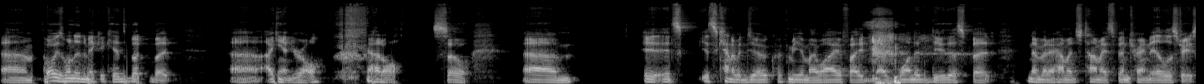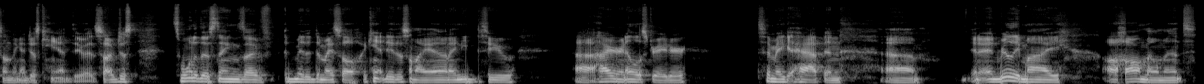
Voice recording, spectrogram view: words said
Um, I've always wanted to make a kids book, but uh, I can't draw at all. So um, it, it's it's kind of a joke with me and my wife. I, I've wanted to do this, but no matter how much time I spend trying to illustrate something, I just can't do it. So I've just it's one of those things I've admitted to myself. I can't do this on my own. I need to uh, hire an illustrator to make it happen. Um, and, and really my aha moment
